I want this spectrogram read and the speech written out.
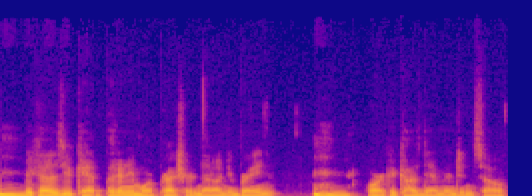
mm. because you can't put any more pressure than that on your brain mm-hmm. or it could cause damage. And so,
